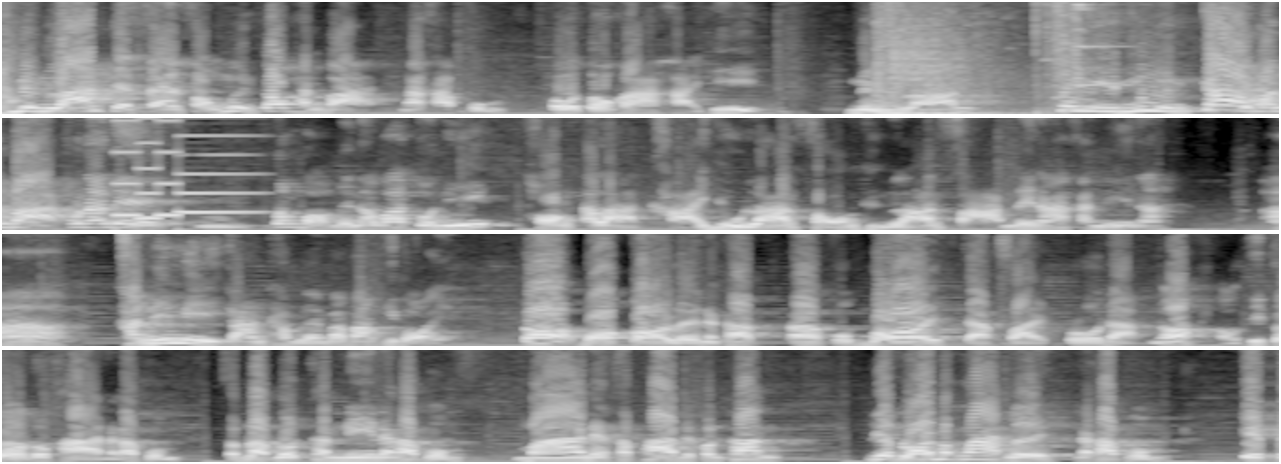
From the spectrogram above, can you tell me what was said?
1ล้าน7 2 9 0 0 0 บาทนะครับผมโตโต้คาขายที่ 1 ล้าน49,000 บาทเท่านั้นเอง ต้องบอกเลยนะว่าตัวนี้ท้องตลาดขายอยู่ล้านสองถึงล้านสามเลยนะคันนี้นะ อ่า คันนี้มีการทำอะไรมาบ้างพี่บอย ก็บอกก่อนเลยนะครับอ่าผมบอยจากฝ่ายโปรดักต์เนาะของที่โตโต้คาร์นะครับผมสำหรับรถคันนี้นะครับผมมาเนี่ยสภาพเนี่ยค่อนข้างเรียบร้อยมากๆเลยนะครับผมเก็บ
